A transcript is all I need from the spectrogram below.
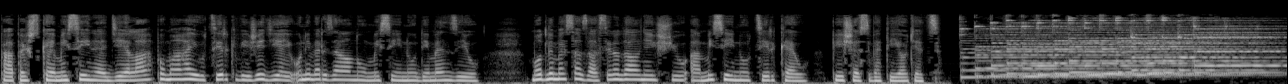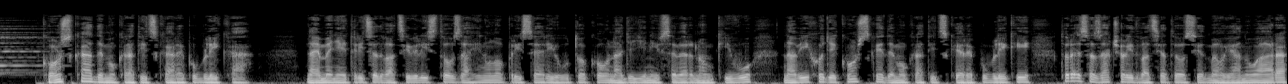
Pápežské misijné diela pomáhajú cirkvi žiť jej univerzálnu misijnú dimenziu. Modlime sa za synodálnejšiu a misijnú cirkev, píše svätý Otec. Konžská demokratická republika Najmenej 32 civilistov zahynulo pri sérii útokov na dediny v severnom Kivu na východe Konžskej demokratickej republiky, ktoré sa začali 27. januára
